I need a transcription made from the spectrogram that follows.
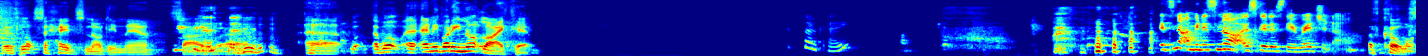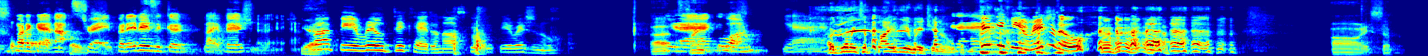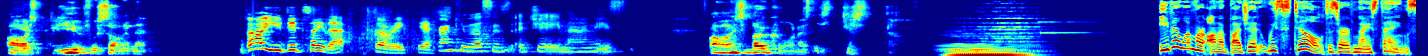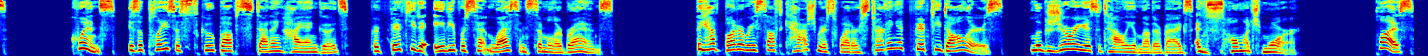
There's lots of heads nodding there. So, uh, uh, well, well, anybody not like it? It's okay. It's not. I mean, it's not as good as the original. Of course. Got to get that straight. But it is a good like version of it. Yeah. Can I be a real dickhead and ask you with the original? Uh, yeah, Frank- go on. Yeah. Oh, do you want me to play the original? Who did the original? Oh, it's a Oh, it's a beautiful song, isn't it? Oh, you did say that. Sorry. Yes. Frankie Wilson's a G man. He's Oh, his vocal on it is just Even when we're on a budget, we still deserve nice things. Quince is a place to scoop up stunning high-end goods for 50 to 80% less than similar brands. They have buttery soft cashmere sweaters starting at $50, luxurious Italian leather bags, and so much more. Plus,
